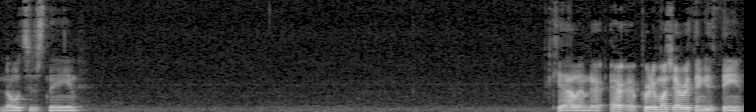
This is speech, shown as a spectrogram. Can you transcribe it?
Notes is themed calendar, er, pretty much everything is themed.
